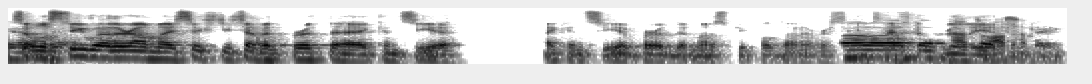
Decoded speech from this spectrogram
So we'll see whether on my 67th birthday I can see a I can see a bird that most people don't ever see. Oh, that's- really that's awesome. interesting.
